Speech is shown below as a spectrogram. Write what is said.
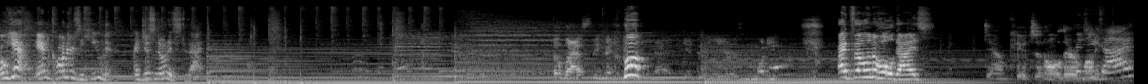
Oh yeah, and Connor's a human. I just noticed that. The last thing that you Huh! did at the end of the year is money. I fell in a hole, guys. Damn kids and all their Did you money. die?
